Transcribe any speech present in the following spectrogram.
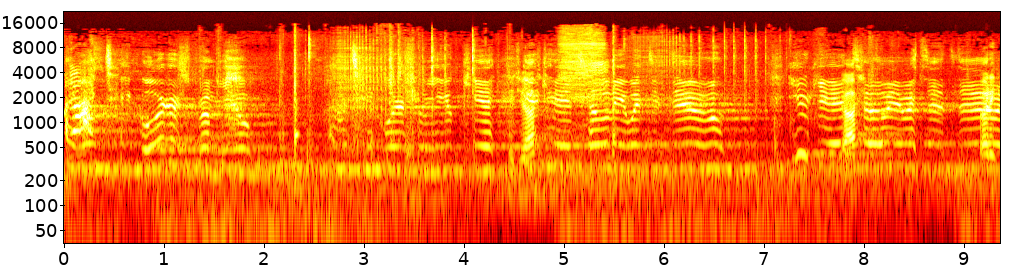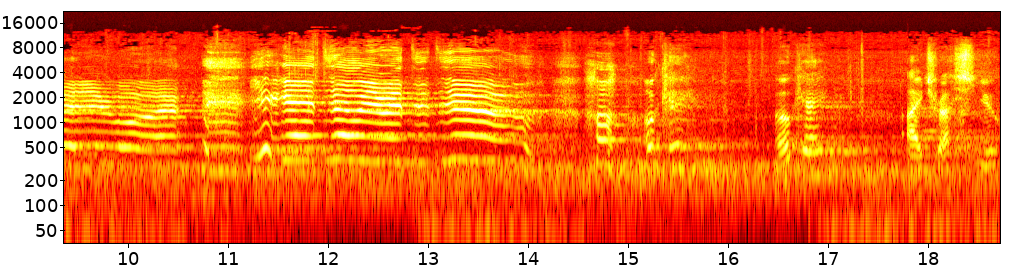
I don't take orders from you. I don't take orders from you. You can't. Hey, Josh? You can't tell me what to do. You can't Josh? tell me what to do Buddy? anymore. You can't tell me what to do. Oh, okay. Okay. I trust you.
